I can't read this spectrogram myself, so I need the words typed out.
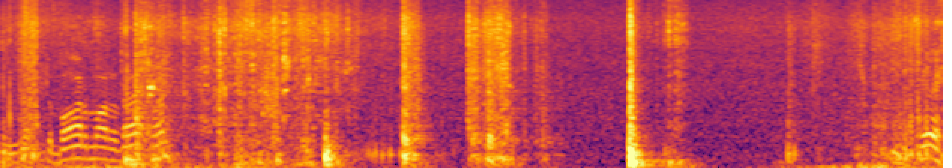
We lift the bottom out of that one. Okay.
